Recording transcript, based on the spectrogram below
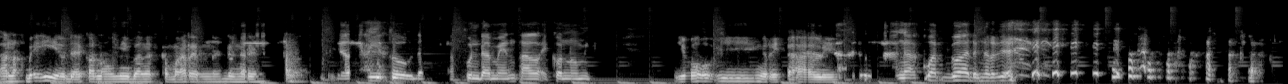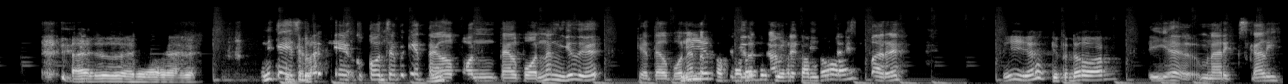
anak BI ya, udah ekonomi banget kemarin dengerin. ya lagi itu udah fundamental ekonomi Yoi, ngeri kali. nggak kuat gue dengernya Aduh, aduh, aduh. aduh. Ini kayak sebenarnya kayak konsepnya kayak telepon teleponan gitu ya. Kayak teleponan Iya, tapi direkam doang. disebar ya. Iya, gitu doang. Iya, menarik sekali.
